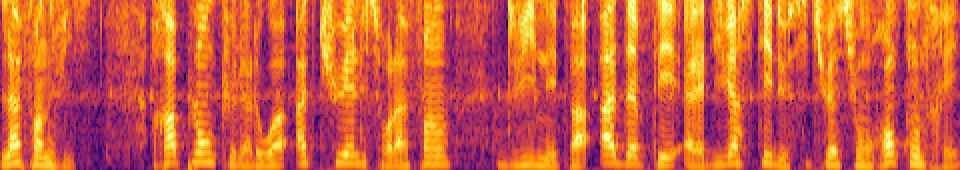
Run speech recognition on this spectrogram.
la fin de vie. Rappelons que la loi actuelle sur la fin de vie n'est pas adaptée à la diversité de situations rencontrées.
